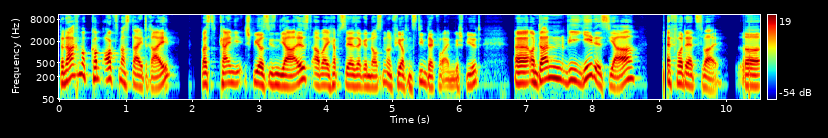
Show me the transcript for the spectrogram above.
Danach kommt Orcs Must Die 3, was kein Spiel aus diesem Jahr ist, aber ich habe es sehr, sehr genossen und viel auf dem Steam Deck vor allem gespielt. Äh, und dann, wie jedes Jahr, Left 4 Dead 2. Äh,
